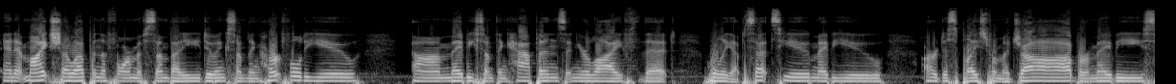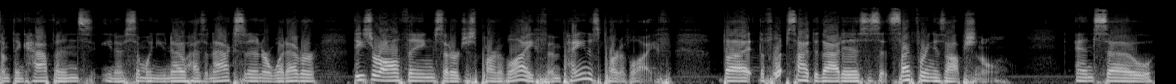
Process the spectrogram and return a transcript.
And it might show up in the form of somebody doing something hurtful to you. Um, maybe something happens in your life that really upsets you. Maybe you are displaced from a job or maybe something happens, you know, someone you know has an accident or whatever. These are all things that are just part of life and pain is part of life. But the flip side to that is, is that suffering is optional. And so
